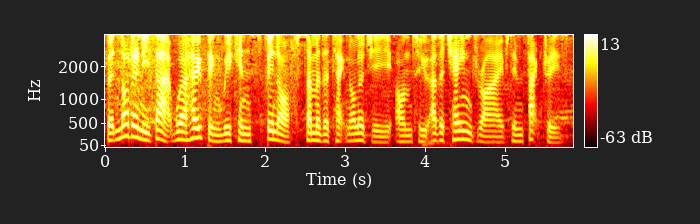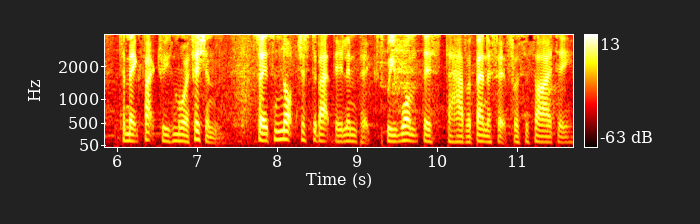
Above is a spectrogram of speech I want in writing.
But not only that, we're hoping we can spin off some of the technology onto other chain drives in factories to make factories more efficient. So it's not just about the Olympics. We want this to have a benefit for society.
